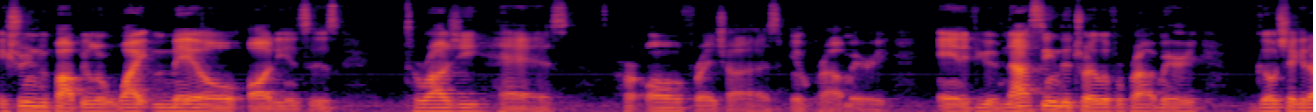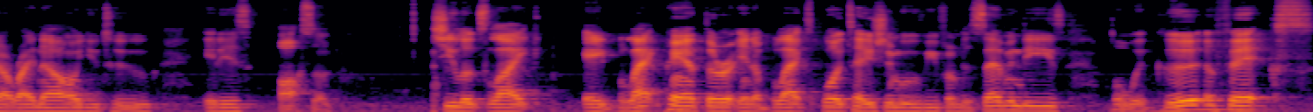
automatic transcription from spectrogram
extremely popular white male audiences, Taraji has her own franchise in Proud Mary. And if you have not seen the trailer for Proud Mary, go check it out right now on YouTube. It is awesome. She looks like a Black Panther in a blaxploitation movie from the 70s, but with good effects,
